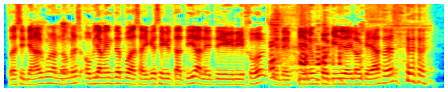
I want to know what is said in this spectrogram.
Entonces, si tiene algunos nombres, obviamente pues hay que seguirte a ti, a Leti Grijo, que te tiene un poquillo de lo que haces.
